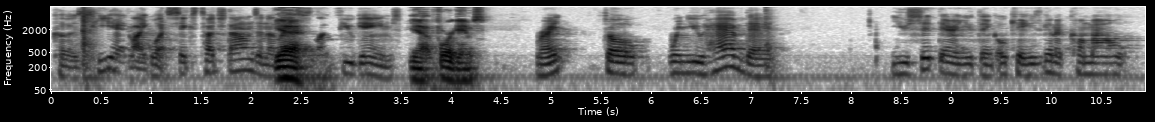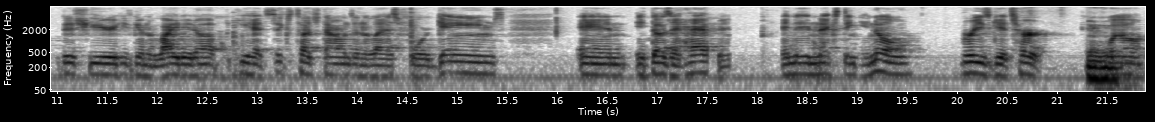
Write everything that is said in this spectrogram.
because he had like what six touchdowns in the yeah. last like few games. Yeah, four games. Right. So when you have that, you sit there and you think, okay, he's gonna come out this year, he's gonna light it up. He had six touchdowns in the last four games, and it doesn't happen. And then next thing you know, Brees gets hurt. Mm-hmm. Well,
